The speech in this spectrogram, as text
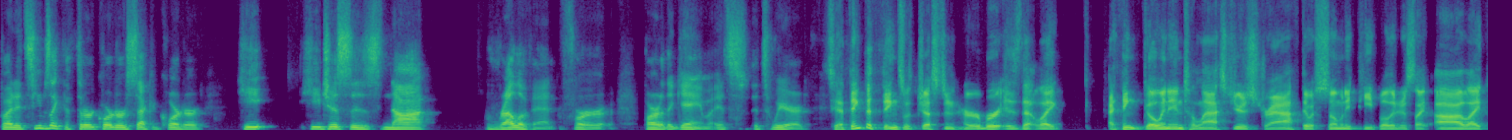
but it seems like the third quarter or second quarter he he just is not relevant for part of the game it's it's weird See, I think the things with Justin Herbert is that like I think going into last year's draft, there was so many people that are just like, ah, like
